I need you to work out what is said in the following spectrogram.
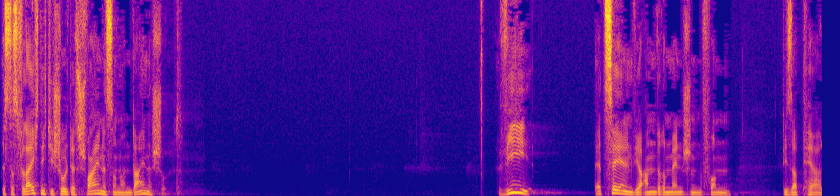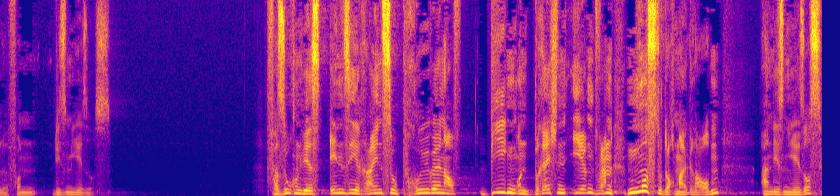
ist das vielleicht nicht die Schuld des Schweines, sondern deine Schuld. Wie erzählen wir anderen Menschen von dieser Perle, von diesem Jesus? Versuchen wir es in sie reinzuprügeln, auf Biegen und Brechen. Irgendwann musst du doch mal glauben an diesen Jesus.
